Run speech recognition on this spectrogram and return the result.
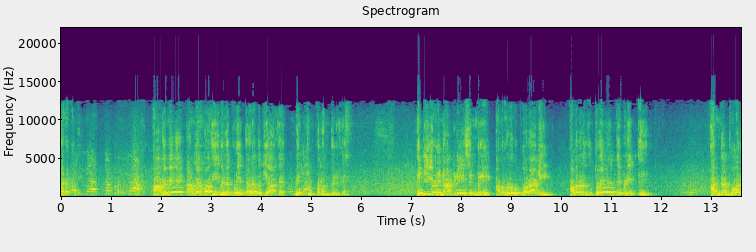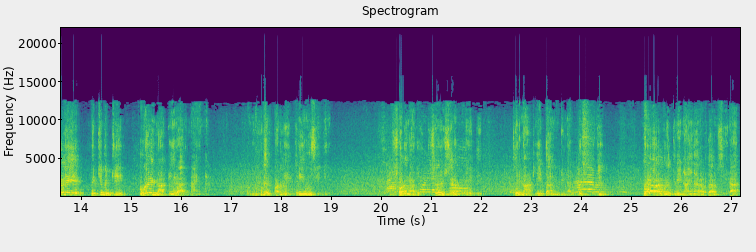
தளபதி. ஆகவே அந்த பகையை வெல்லக்கூடிய தளபதியாக வெற்று பலம் பெறுக. எதிரிகளின் நாட்டிலே சென்று அவர்களோடு போராடி அவர்களுக்கு துயரத்தை விளைத்து அந்த போரிலே வெற்றி பெற்று புகழ் நாட்டுகிறார் நாயனார். முதல் பாடலை எத்தனையோ செய்து சோழ நாடு சிறப்புடையது. திரு நாட்டியத்தான் கூட்டினார். வேளாள குலத்திலே நாயனார் அவதாரம் செய்கிறார்.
